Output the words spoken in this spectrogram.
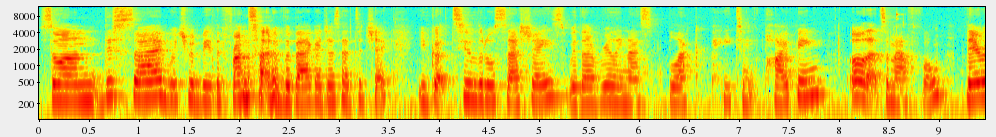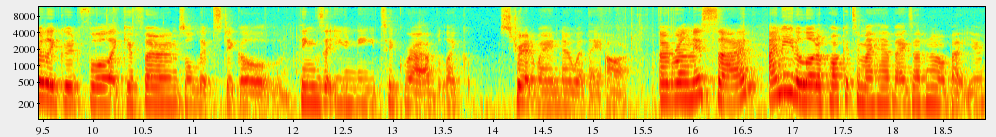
So on this side, which would be the front side of the bag, I just had to check, you've got two little sachets with a really nice black patent piping. Oh, that's a mouthful. They're really good for like your phones or lipstick or things that you need to grab like straight away and know where they are. Over on this side, I need a lot of pockets in my handbags, I don't know about you,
